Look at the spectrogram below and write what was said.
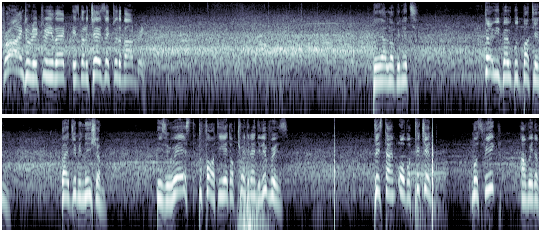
trying to retrieve it. He's going to chase it to the boundary. They are loving it. Very, very good batting by Jimmy Neesham. He's raced to 48 of 29 deliveries. This time over pitching Musfiq and with a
